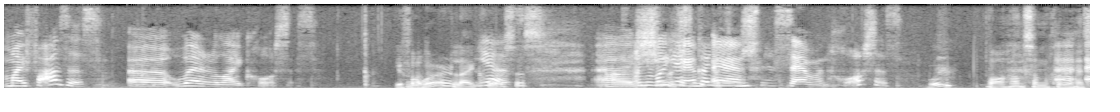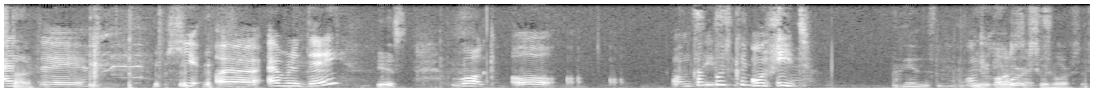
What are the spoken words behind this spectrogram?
My fathers uh, were like horses. Your? Were like yes. horses? Uh, she had uh, seven horses. Var han som uh, sju hästar? And uh, he uh, every day yes. walk o, on this, on it. On horses. He works with horses.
